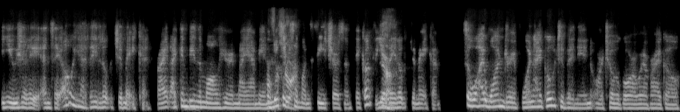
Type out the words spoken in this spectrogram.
usually and say, "Oh, yeah, they look Jamaican," right? I can be in the mall here in Miami and Oh, look sure. at someone's features and think, "Oh, yeah, Yeah. they look Jamaican." So I wonder if when I go to Benin or Togo or wherever I go,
